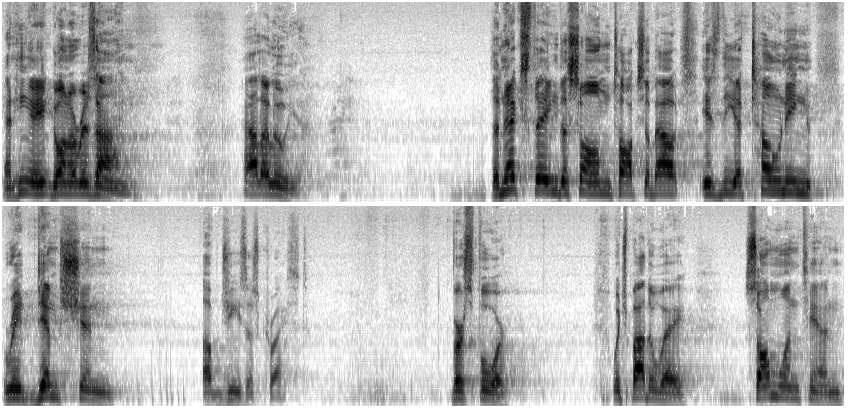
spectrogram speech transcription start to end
and he ain't going to resign. Hallelujah. The next thing the psalm talks about is the atoning redemption of Jesus Christ. Verse 4, which, by the way, Psalm 110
